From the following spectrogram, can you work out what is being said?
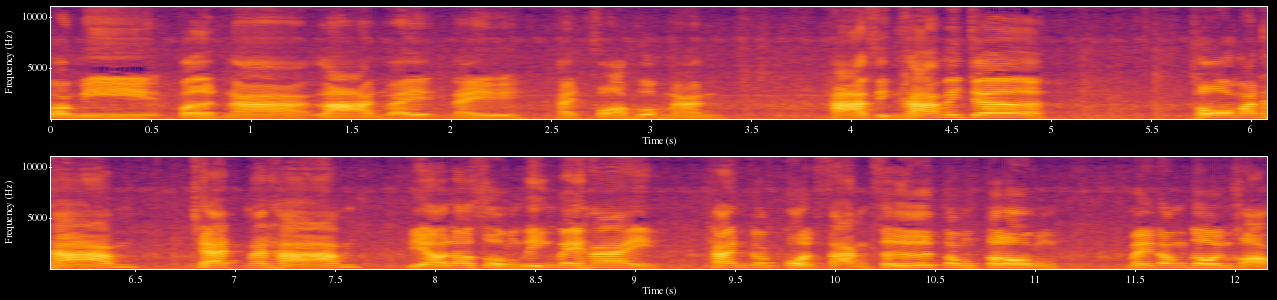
ก็มีเปิดหน้าร้านไว้ในแพลตฟอร์มพวกนั้น หาสินค้าไม่เจอ โทรมาถาม แชทมาถาม เดี๋ยวเราส่งลิงก์ไปให้ ท่านก็กดสั่งซื้อตรงๆ ไม่ต้องโดนของ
